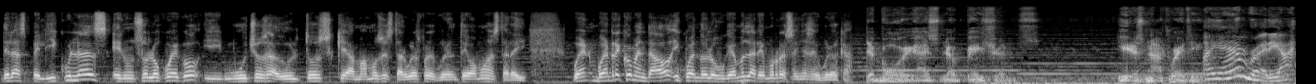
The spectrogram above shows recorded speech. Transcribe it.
de las películas en un solo juego y muchos adultos que amamos Star Wars, pues seguramente vamos a estar ahí. Buen, buen recomendado y cuando lo juguemos le haremos reseña seguro acá. The boy has no patience. He is not ready. I am ready. I.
